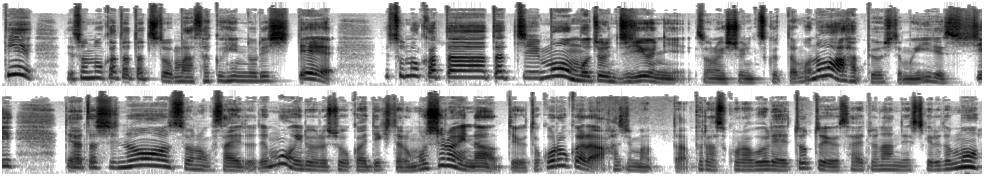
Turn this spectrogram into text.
てでその方たちとまあ作品撮りしてでその方たちももちろん自由にその一緒に作ったものは発表してもいいですしで私のそのサイトでもいろいろ紹介できたら面白いなっていうところから始まったプラスコラボレートというサイトなんですけれども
